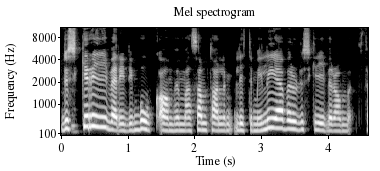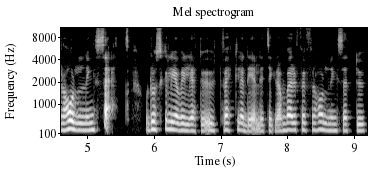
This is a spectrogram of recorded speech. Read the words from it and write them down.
Du skriver i din bok om hur man samtalar lite med elever och du skriver om förhållningssätt. Och då skulle jag vilja att du utvecklar det lite grann. Vad är det för förhållningssätt du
